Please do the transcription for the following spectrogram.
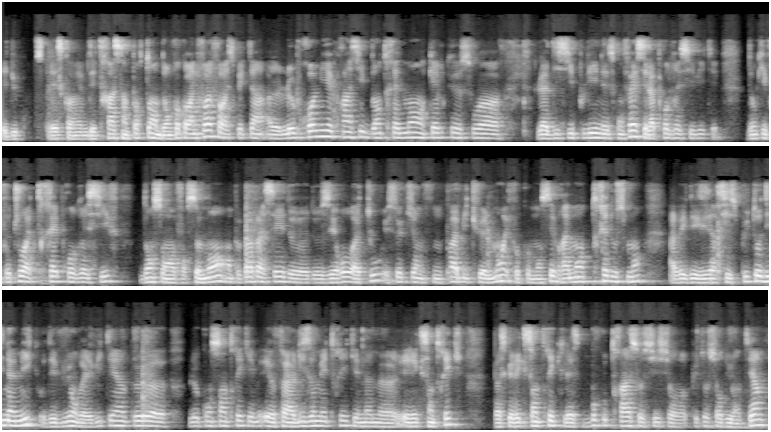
Et du coup, ça laisse quand même des traces importantes. Donc, encore une fois, il faut respecter euh, le premier principe d'entraînement, quelle que soit la discipline et ce qu'on fait, c'est la progressivité. Donc, il faut toujours être très progressif dans son renforcement. On peut pas passer de, de zéro à tout. Et ceux qui en font pas habituellement, il faut commencer vraiment très doucement avec des exercices plutôt dynamiques. Au début, on va éviter un peu euh, le concentrique, et, enfin l'isométrique et même euh, l'excentrique parce que l'excentrique laisse beaucoup de traces aussi sur plutôt sur du long terme.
